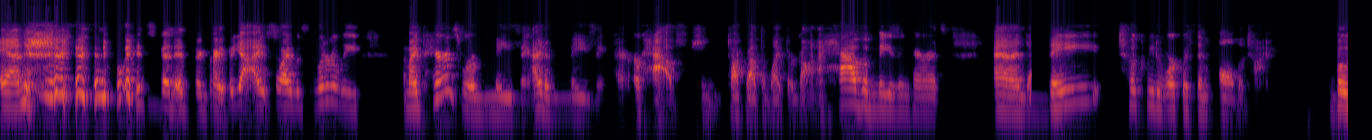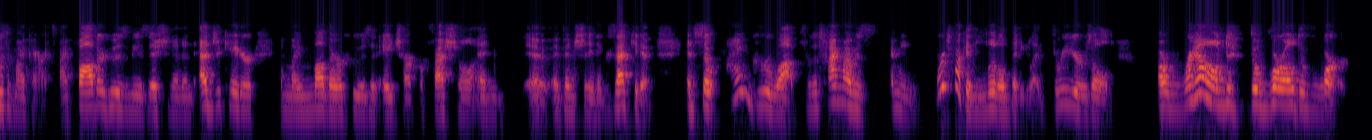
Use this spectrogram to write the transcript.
And it's been it's been great. But yeah, I, so I was literally. My parents were amazing. I had amazing parents, or have. Shouldn't talk about them like they're gone. I have amazing parents, and they took me to work with them all the time both of my parents my father who is a musician and an educator and my mother who is an hr professional and uh, eventually an executive and so i grew up for the time i was i mean we're talking little bitty like three years old around the world of work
